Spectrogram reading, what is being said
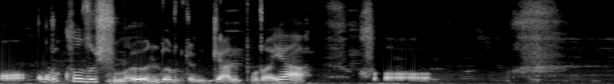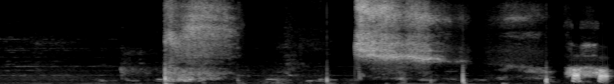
O arkadaşımı öldürdün gel buraya. Oo. Haha.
